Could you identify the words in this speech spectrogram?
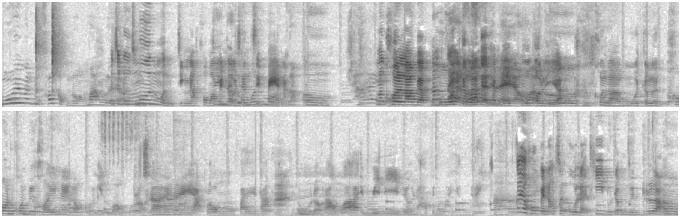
อุ้ยมันดูเข้ากับน้องมากเลยมันจะดูอริงมืดหม่นจริงนะพอมาเป็นจเวริองร์ชันแต่เจดูแปมืนดๆอะเออ ใช่ มันคนละแบบตั้งแต่มูดกันเลยแต่รอบที่แถมเด็กแล้วคืออะเกาหลีอะเออ คนละมูดกันเลย ทุกคนทุกคนวิเคราะห์ยังไงลองคอมเมนต์บอกพวกเราได้ ใช่ อยากลองไปตามอ่านดูอืม เรื่องราวว่า MV นี้เรื่องราวเป็นมาอย่างไรอ่าก็ยังคงเป็นน้องซันอูแหละที่ดูดำเนินเรื่องเออ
